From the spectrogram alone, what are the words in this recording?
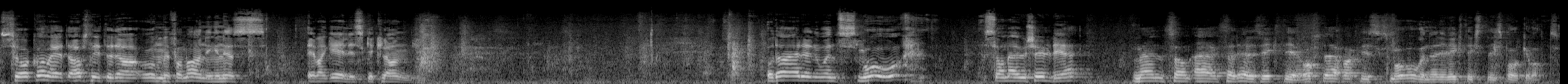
Så kommer et avsnitt da om formaningenes evangeliske klang. Og da er det noen småord som er uskyldige, men som er særdeles viktige. Ofte er faktisk småordene de viktigste i språket vårt.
